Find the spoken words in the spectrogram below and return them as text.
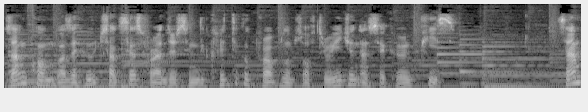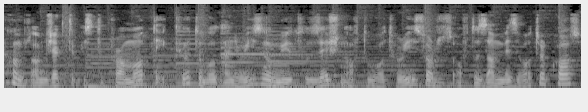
ZAMCOM was a huge success for addressing the critical problems of the region and securing peace. ZAMCOM's objective is to promote the equitable and reasonable utilization of the water resources of the Zambezi watercourse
